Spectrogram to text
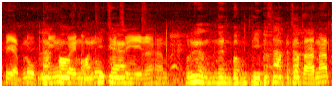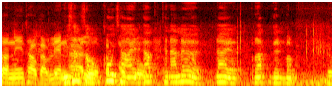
เปรียบลูกและทิ้งก็ไปหนึ่ของลูชี้กแจงฟรีๆนะครับ เรื่องเงินบำรุงทีมไม่ทราบนะคสรับถานะตอนนี้เท่ากับเล่นดิวิชั่ห้านสอลูงกกับคู่หชากยลูนะกครับ ชนะเลิศได้รับเงินบำดู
